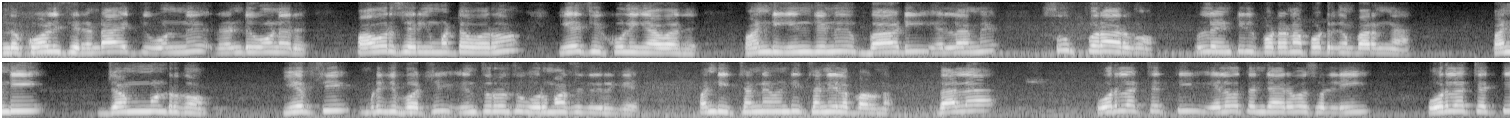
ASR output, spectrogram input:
இந்த கோலிசி ரெண்டாயிரத்தி ஒன்று ரெண்டு ஓனர் பவர் சேரிங் மட்டும் வரும். ஏசி கூலிங் ஆகாது. வண்டி இன்ஜினு பாடி எல்லாமே சூப்பராக இருக்கும். உள்ள இன்டீல் போட்டோன்னா போட்டிருக்கேன் பாருங்கள் வண்டி ஜம்முன்னு இருக்கும். எஃப்சி முடிஞ்சு போச்சு. இன்சூரன்ஸு ஒரு மாதத்துக்கு இருக்குது வண்டி சென்னை வண்டி சென்னையில் பார்க்கணும். விலை ஒரு லட்சத்தி எழுபத்தஞ்சாயிரம் ரூபாய் சொல்லி ஒரு லட்சத்தி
